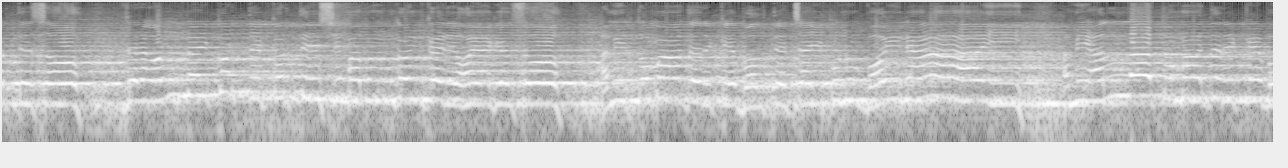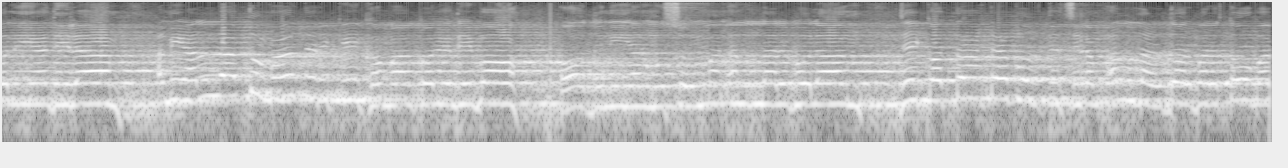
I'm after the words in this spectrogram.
করতেছো? যারা অন্যায় করতে করতে সীমা লঙ্ঘনকারী হয়ে গেছো, আমি তোমাদেরকে বলতে চাই, কোনো ভয় নাই। আমি আল্লাহ তোমাদেরকে বলিয়ে দিলাম, আমি আল্লাহ তোমাদেরকে ক্ষমা করে দেব। ও দুনিয়ার মুসলমান, আল্লাহর গোলাম, যে কথাটা বলতেছিলাম, আল্লাহর দরবারে তৌবা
